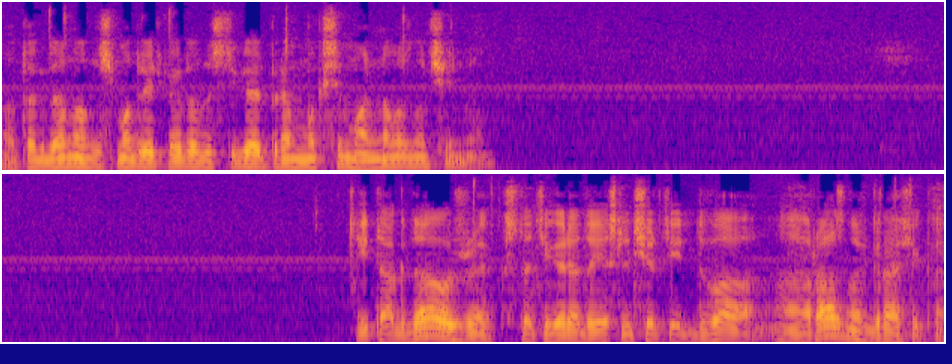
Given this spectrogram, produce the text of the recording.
а тогда надо смотреть, когда достигает прям максимального значения. И тогда уже, кстати говоря, да, если чертить два а, разных графика,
